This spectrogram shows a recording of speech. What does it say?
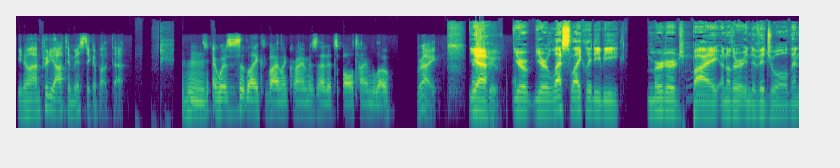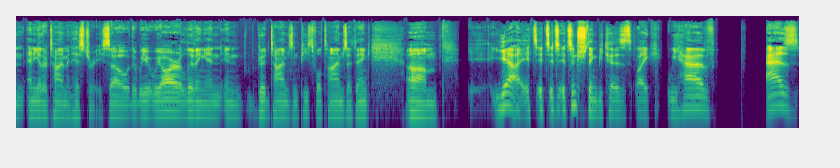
you know I'm pretty optimistic about that. Mm-hmm. Was it like violent crime is at its all time low? Right. That's yeah, true. you're you're less likely to be murdered by another individual than any other time in history. So that we we are living in in good times and peaceful times. I think. Um, yeah, it's it's it's it's interesting because like we have as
